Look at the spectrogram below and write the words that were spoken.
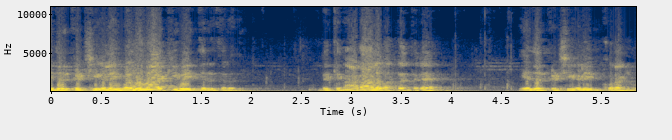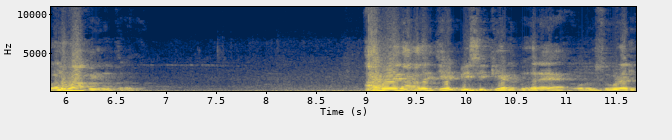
எதிர்க்கட்சிகளை வலுவாக்கி வைத்திருக்கிறது. இன்றைக்கு நாடாளுமன்றத்தில் எதிர்கட்சிகளின் குரல் வலுவாக இருக்கிறது. ஆகவேதான் அதை ஜேபிசிக்கு அனுப்புகிற ஒரு சூழல்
